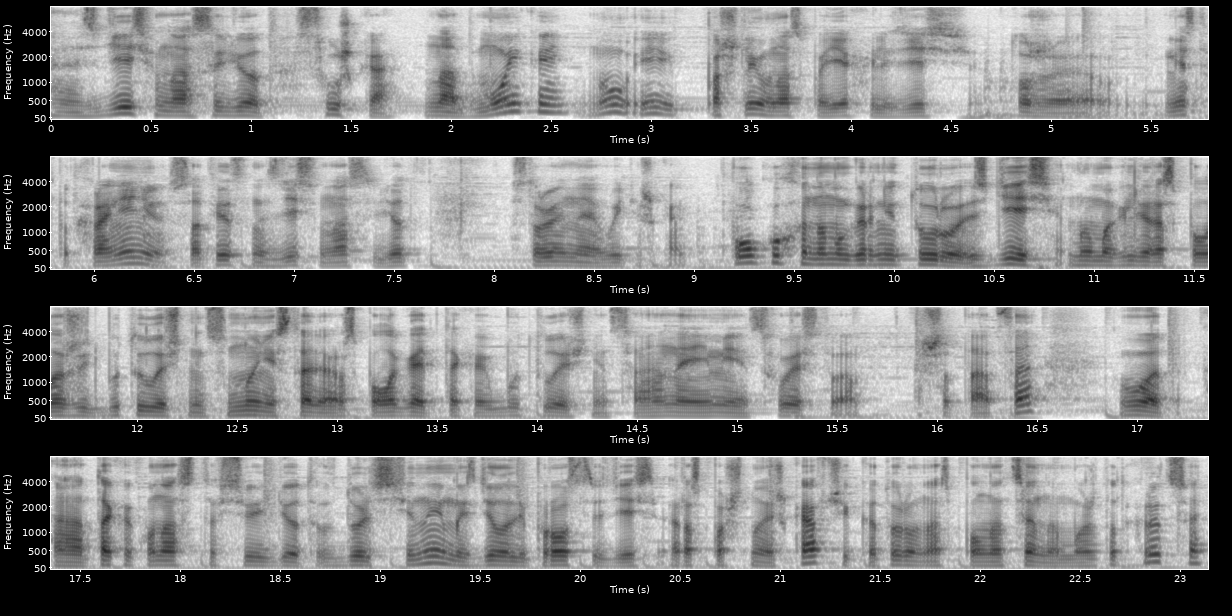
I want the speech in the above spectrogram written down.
Здесь у нас идет сушка над мойкой, ну и пошли у нас, поехали. Здесь тоже место под хранению, соответственно, здесь у нас идет встроенная вытяжка. По кухонному гарнитуру здесь мы могли расположить бутылочницу, но не стали располагать, так как бутылочница, она имеет свойство шататься. Вот, а так как у нас это все идет вдоль стены, мы сделали просто здесь распашной шкафчик, который у нас полноценно может открыться.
